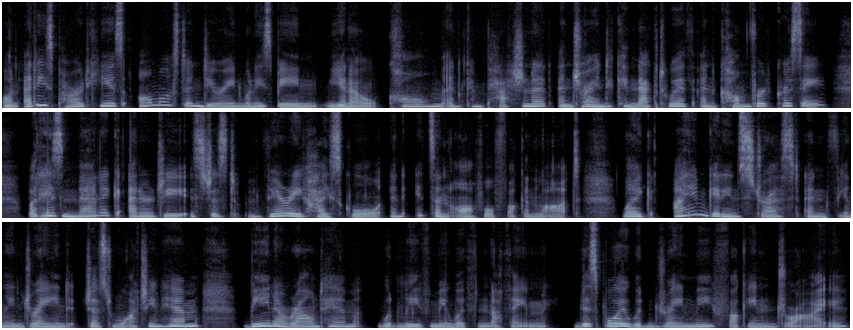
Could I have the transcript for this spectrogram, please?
On Eddie's part, he is almost endearing when he's being, you know, calm and compassionate and trying to connect with and comfort Chrissy, but his manic energy is just very high school and it's an awful fucking lot. Like, I am getting stressed and feeling drained just watching him. Being around him would leave me with nothing. This boy would drain me fucking dry.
